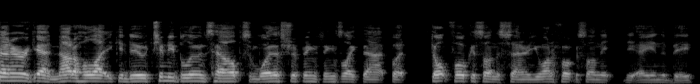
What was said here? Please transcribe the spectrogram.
Center again, not a whole lot you can do. Chimney balloons help, some weather stripping, things like that. But don't focus on the center. You want to focus on the, the A and the B.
